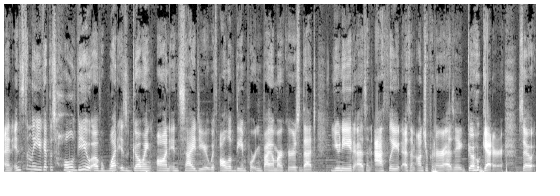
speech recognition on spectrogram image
and instantly you get this whole view of what is going on inside you with all of the important biomarkers that you need as an athlete, as an entrepreneur, as a go getter. So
